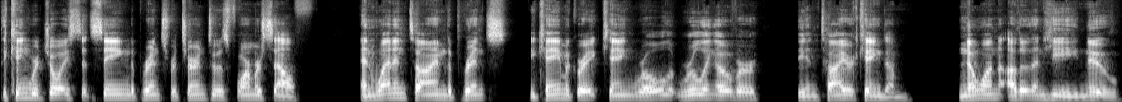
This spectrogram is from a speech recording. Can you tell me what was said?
The king rejoiced at seeing the prince return to his former self. And when in time the prince became a great king, ruling over the entire kingdom, no one other than he knew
